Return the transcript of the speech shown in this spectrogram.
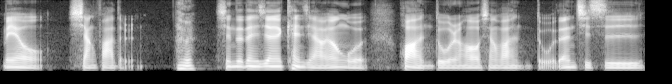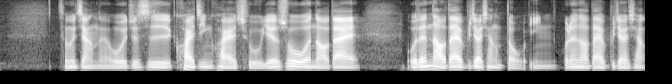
没有想法的人。现在，但是现在看起来好像我话很多，然后想法很多，但其实怎么讲呢？我就是快进快出，也就是说，我脑袋，我的脑袋比较像抖音，我的脑袋比较像，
